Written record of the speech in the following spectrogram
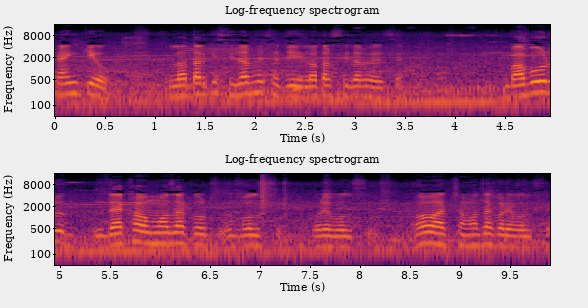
থ্যাংক ইউ লতার কি সিজার হয়েছে? জি, লতার সিজার হয়েছে। বাবুর দেখাও, মজা বলছি, করে বলছি। ও আচ্ছা মজা করে বলছে।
